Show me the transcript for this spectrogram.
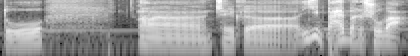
读，啊，这个一百本书吧，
